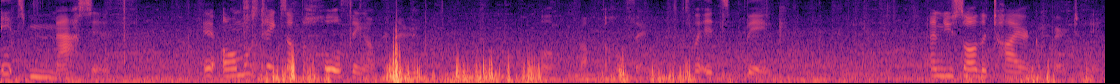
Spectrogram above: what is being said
It's massive. It almost takes up the whole thing up in there. Well, not the whole thing, but it's big. And you saw the tire compared to it.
